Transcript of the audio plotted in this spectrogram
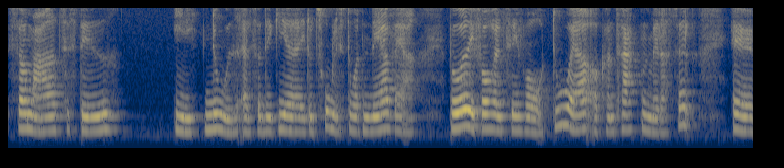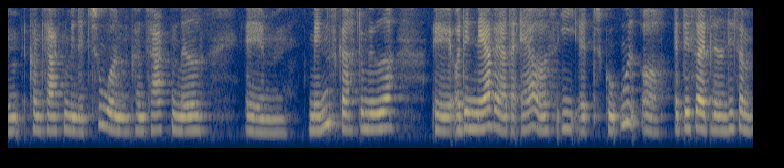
så meget til stede i nuet. Altså det giver et utroligt stort nærvær, både i forhold til, hvor du er, og kontakten med dig selv, øh, kontakten med naturen, kontakten med øh, mennesker, du møder, øh, og det nærvær, der er også i at gå ud, og at det så er blevet ligesom,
